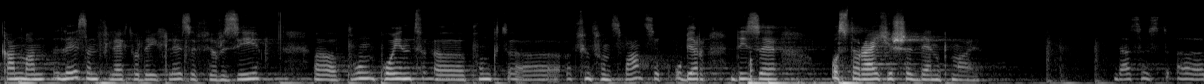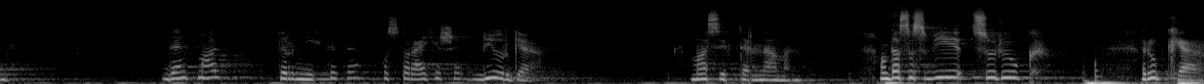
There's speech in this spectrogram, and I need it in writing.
kann man lesen, vielleicht oder ich lese für Sie äh, Point, äh, Punkt 25 äh, über diese österreichische Denkmal. Das ist äh, Denkmal vernichtete österreichische Bürger. Massiv der Namen. Und das ist wie zurück, Rückkehr.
